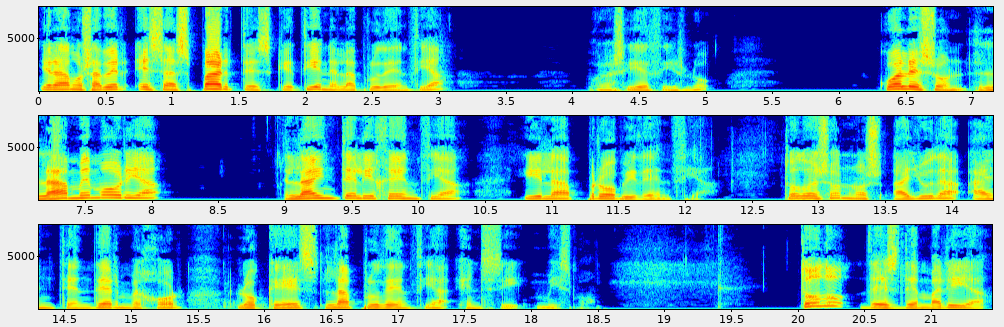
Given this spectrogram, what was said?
y ahora vamos a ver esas partes que tiene la prudencia, por así decirlo. ¿Cuáles son? La memoria, la inteligencia y la providencia. Todo eso nos ayuda a entender mejor lo que es la prudencia en sí mismo. Todo desde María.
